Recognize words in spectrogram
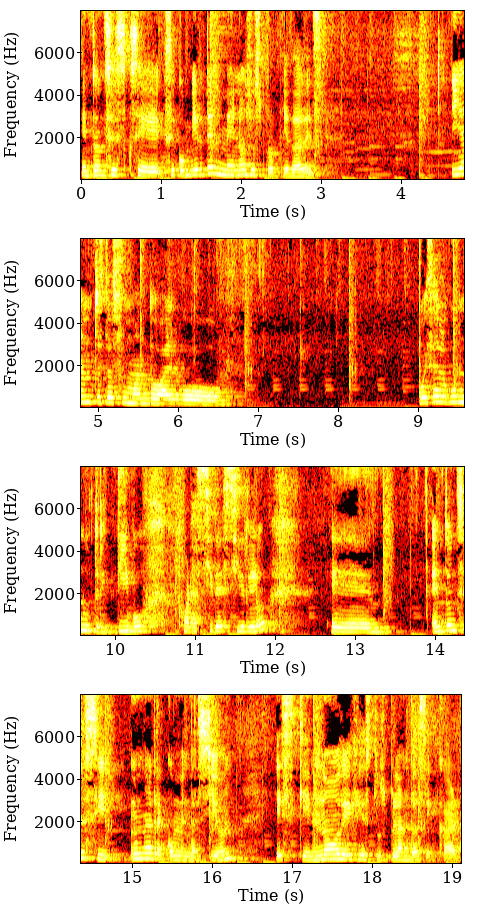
Entonces se, se convierten menos sus propiedades y ya no te estás fumando algo pues algo nutritivo, por así decirlo. Eh, entonces sí, una recomendación es que no dejes tus plantas secar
